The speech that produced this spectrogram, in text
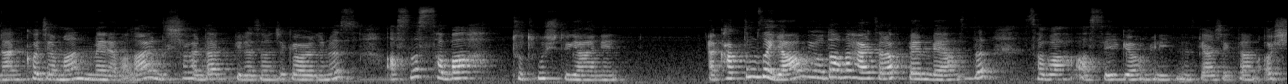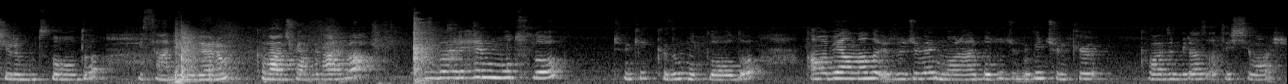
günden kocaman merhabalar. Dışarıda biraz önce gördünüz. Aslında sabah tutmuştu yani. Ya kalktığımızda yağmıyordu ama her taraf bembeyazdı. Sabah Asya'yı görmeliydiniz. Gerçekten aşırı mutlu oldu. Bir saniye geliyorum. Kıvanç uyandı galiba. Böyle hem mutlu, çünkü kızım mutlu oldu. Ama bir yandan da üzücü ve moral bozucu bugün çünkü Kıvanç'ın biraz ateşi var.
